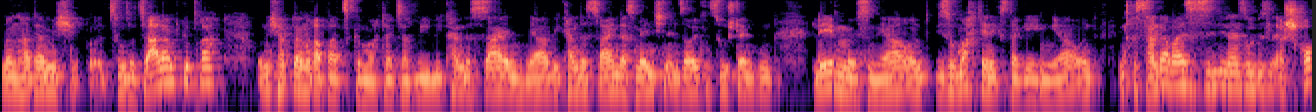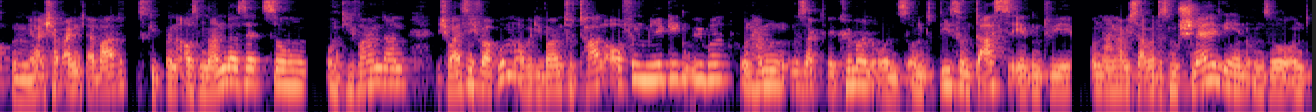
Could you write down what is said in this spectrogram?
Und dann hat er mich zum Sozialamt gebracht und ich habe dann Rabatz gemacht, habe gesagt, wie, wie kann das sein? Ja, wie kann das sein, dass Menschen in solchen Zuständen leben müssen? Ja, und wieso macht ihr nichts dagegen? Ja, und interessanterweise sind die dann so ein bisschen erschrocken. Ja, ich habe eigentlich erwartet, es gibt eine Auseinandersetzung und die waren dann, ich weiß nicht warum, aber die waren total offen mir gegenüber und haben gesagt, wir kümmern uns und dies und das irgendwie. Und dann habe ich gesagt, aber das muss schnell gehen und so. Und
